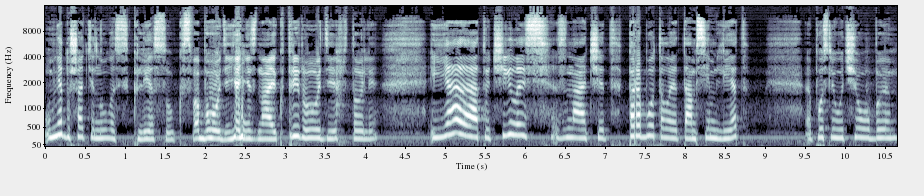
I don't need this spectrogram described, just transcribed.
у меня душа тянулась к лесу, к свободе, я не знаю, к природе, что ли. И я отучилась, значит, поработала я там 7 лет э, после учебы.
